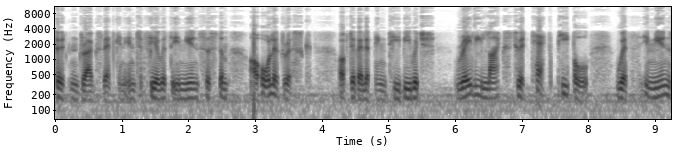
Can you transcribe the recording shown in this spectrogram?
certain drugs that can interfere with the immune system are all at risk of developing TB, which really likes to attack people with immune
